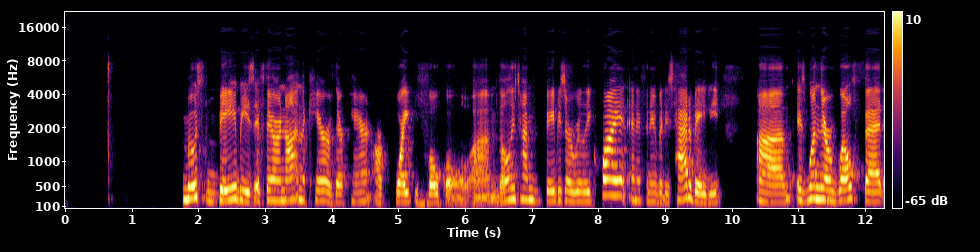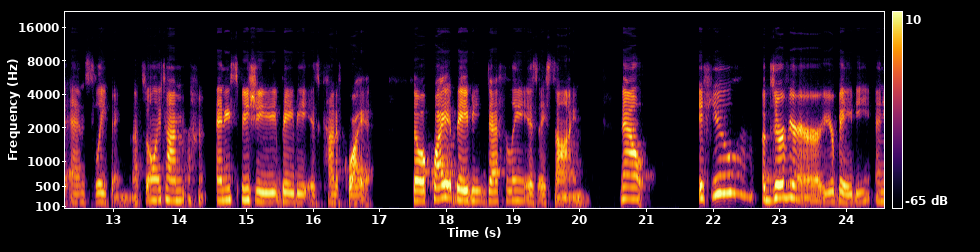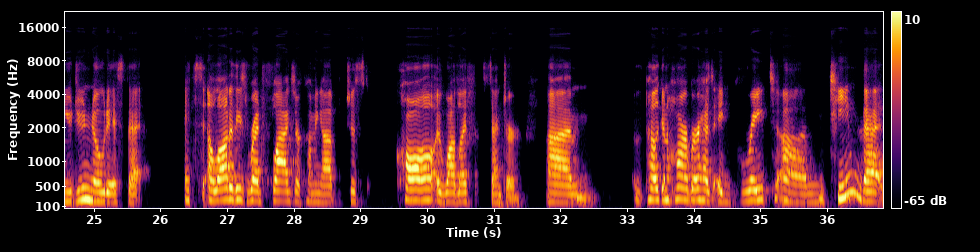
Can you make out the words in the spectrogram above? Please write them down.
most babies, if they are not in the care of their parent, are quite vocal. Um, the only time babies are really quiet, and if anybody's had a baby, um, is when they're well fed and sleeping. That's the only time any species baby is kind of quiet. So a quiet baby definitely is a sign. Now, if you observe your your baby and you do notice that it's a lot of these red flags are coming up just call a wildlife center. Um, pelican harbor has a great um, team that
